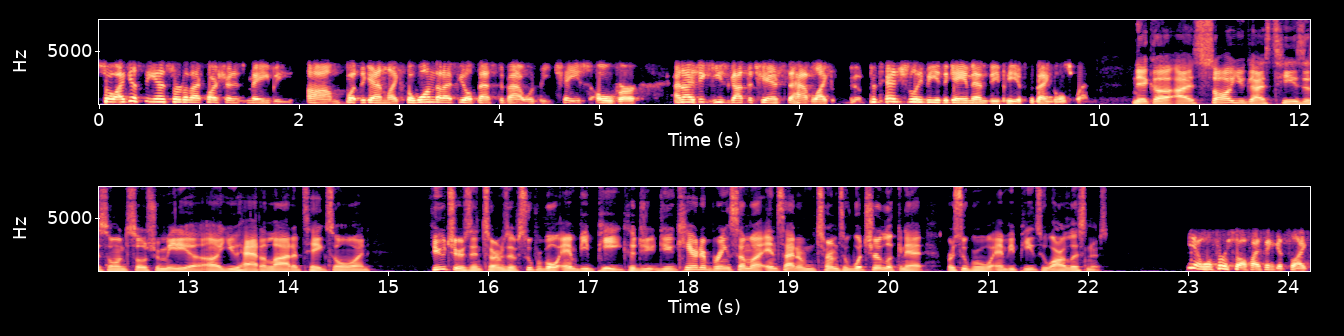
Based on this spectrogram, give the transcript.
So I guess the answer to that question is maybe. Um, but again, like the one that I feel best about would be Chase over. And I think he's got the chance to have like potentially be the game MVP if the Bengals win. Nick, uh, I saw you guys tease this on social media. Uh, you had a lot of takes on futures in terms of Super Bowl MVP. Could you do you care to bring some uh, insight in terms of what you're looking at for Super Bowl MVP to our listeners? Yeah, well, first off, I think it's like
